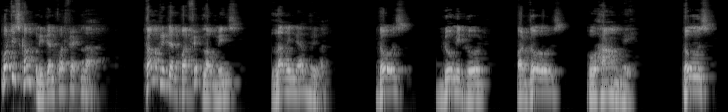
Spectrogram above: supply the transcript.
What is complete and perfect love? Complete and perfect love means loving everyone. Those do me good or those who harm me, those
